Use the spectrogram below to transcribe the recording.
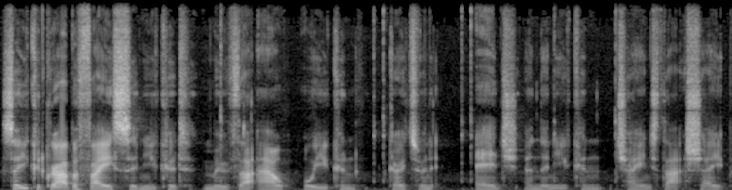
So you could grab a face and you could move that out or you can go to an edge and then you can change that shape.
